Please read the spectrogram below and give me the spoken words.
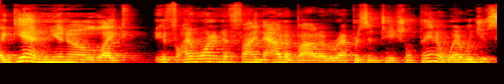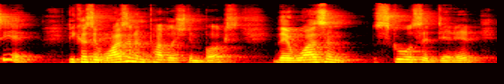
again, you know, like if I wanted to find out about a representational painter, where would you see it? Because it wasn't published in books. There wasn't schools that did it.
